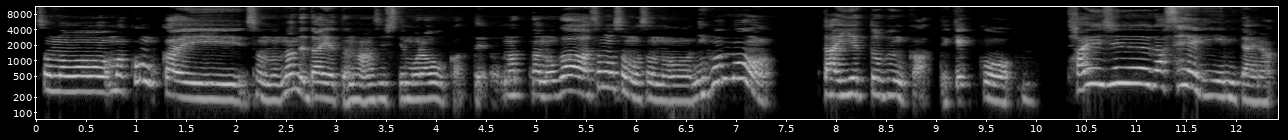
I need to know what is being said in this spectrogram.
その、まあ今回、その、なんでダイエットの話してもらおうかってなったのが、そもそもその、日本のダイエット文化って結構うん、体重が正義みたいな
